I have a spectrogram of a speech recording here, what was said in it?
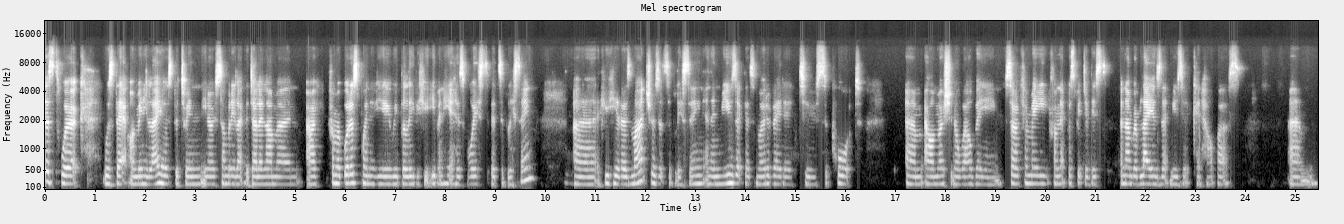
this work was that on many layers between you know somebody like the Dalai Lama and I. From a Buddhist point of view we believe if you even hear his voice it's a blessing. Uh, if you hear those mantras it's a blessing. And then music that's motivated to support um, our emotional well-being. So for me from that perspective there's a number of layers that music can help us um,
